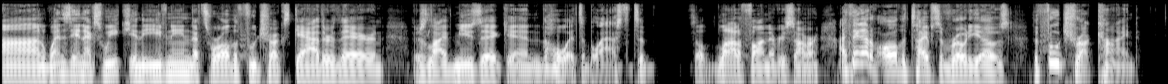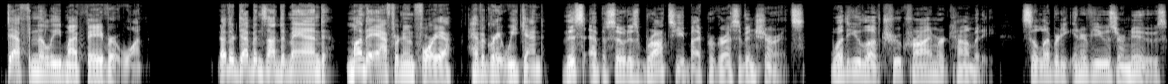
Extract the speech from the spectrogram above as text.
on Wednesday next week in the evening. That's where all the food trucks gather there, and there's live music and the whole. It's a blast. It's a it's a lot of fun every summer. I think out of all the types of rodeos, the food truck kind definitely my favorite one. Another Debbins on Demand Monday afternoon for you. Have a great weekend. This episode is brought to you by Progressive Insurance. Whether you love true crime or comedy, celebrity interviews or news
